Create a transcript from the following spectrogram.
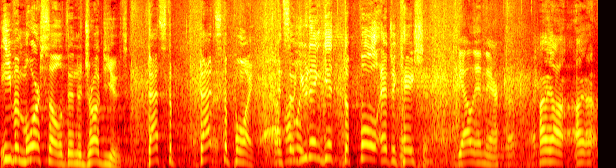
even more so than the drug use. That's the that's the point. And so you didn't get the full education. Yell in there. I, uh,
